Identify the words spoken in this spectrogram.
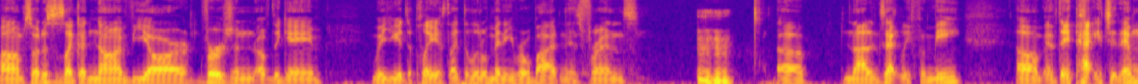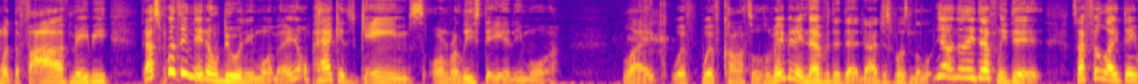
Um, so this is like a non VR version of the game where you get to play as like the little mini robot and his friends. Mm-hmm. Uh, not exactly for me. Um, if they package it in with the five, maybe that's one thing they don't do anymore, man. They don't package games on release day anymore, like with with consoles. maybe they never did that. And I just wasn't. The, yeah, no, they definitely did. So I feel like they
